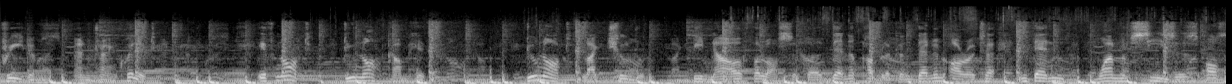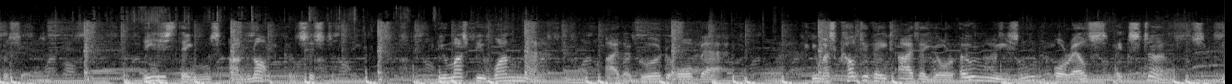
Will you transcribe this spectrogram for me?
freedom, and tranquility. If not, do not come hither. Do not, like children, be now a philosopher, then a publican, then an orator, and then one of Caesar's officers. These things are not consistent. You must be one man, either good or bad. You must cultivate either your own reason or else externals.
